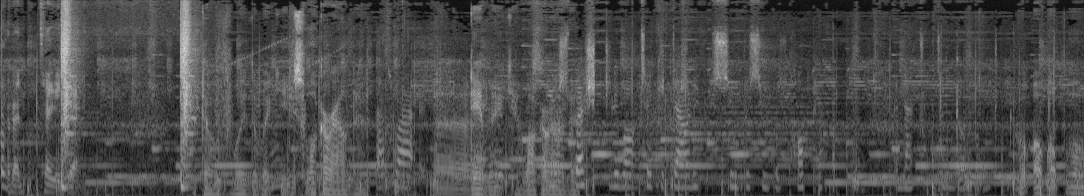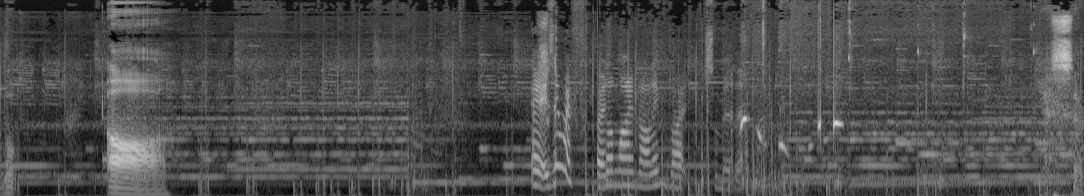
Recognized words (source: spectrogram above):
We're gonna take it down. Don't avoid the wiki, just walk around it. That's why Uh, Damn it, you can't walk you around it. especially won't take it down if it's super super popular. And that's what I'm going to do. Oh, oh, oh, oh, oh. Aw. Hey, is it my friend online? I'll invite some of them. Yes, there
